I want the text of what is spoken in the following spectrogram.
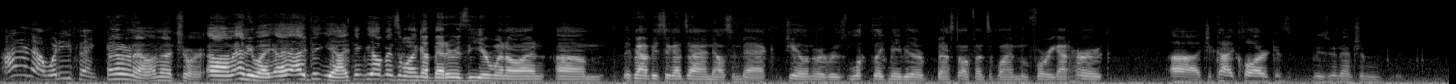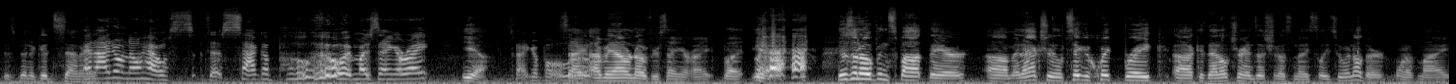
I don't know. What do you think? I don't know. I'm not sure. Um, anyway, I, I think yeah, I think the offensive line got better as the year went on. Um, they've obviously got Zion Nelson back. Jalen Rivers looked like maybe their best offensive lineman before he got hurt. Uh, Ja'Kai Clark, as, as we mentioned, has been a good center. And I don't know how S- the Sagapolu. Am I saying it right? yeah. Sagapolu. I mean, I don't know if you're saying it right, but yeah, there's an open spot there. Um, and actually, let's take a quick break because that'll transition us nicely to another one of my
